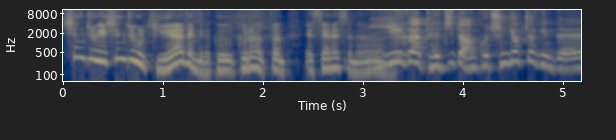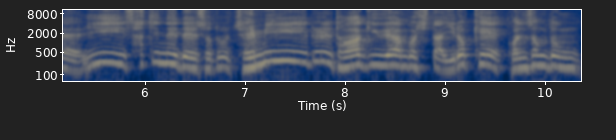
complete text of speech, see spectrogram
신중에 신중을 기해야 됩니다. 그 그런 어떤 SNS는 이해가 되지도 않고 충격적인데 이 사진에 대해서도 재미를 더하기 위한 것이다 이렇게 권성동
